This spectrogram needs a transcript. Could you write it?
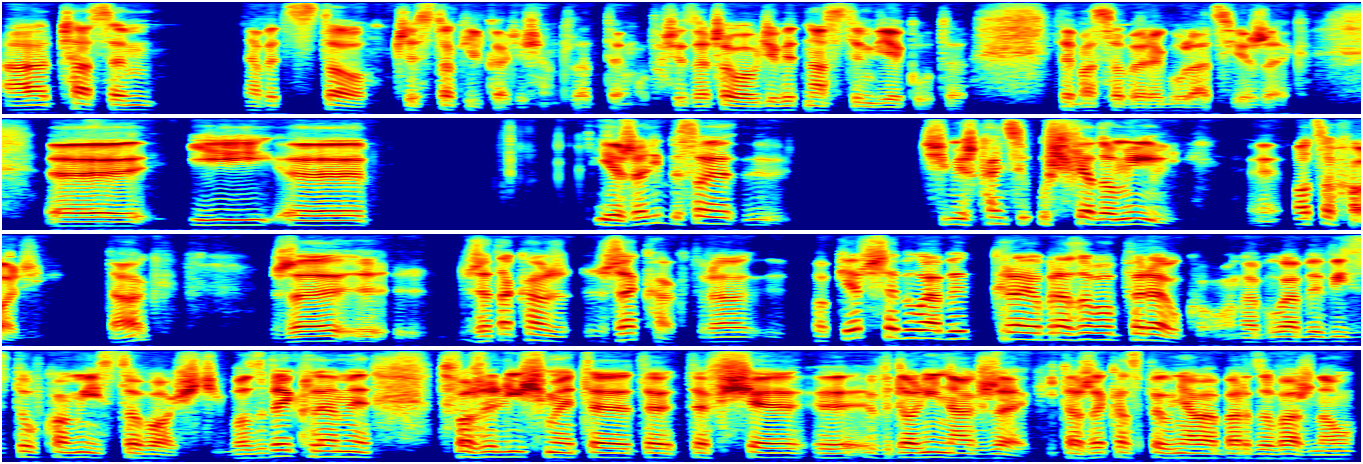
a czasem nawet 100 czy sto kilkadziesiąt lat temu. To się zaczęło w XIX wieku, te, te masowe regulacje rzek. E, I e, jeżeli by sobie e, ci mieszkańcy uświadomili, o co chodzi, tak? Że, że taka rzeka, która po pierwsze byłaby krajobrazową perełką, ona byłaby wizytówką miejscowości, bo zwykle my tworzyliśmy te, te, te wsie w dolinach rzek i ta rzeka spełniała bardzo ważną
